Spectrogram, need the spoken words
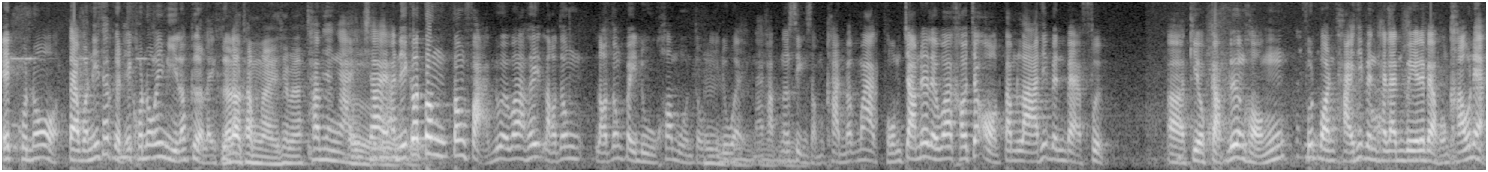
เอ็กโคโนแต่วันนี้ถ้าเกิดเอ็กโคโนไม่มีแล้วเกิดอะไรขึ้แล้วนเราทำไงใช่ไหม ทำยังไงเออใช่เอออัอันนี้ก็ต้องต้องฝากด้วยว่าเฮ้ยเราต้องเราต้องไปดูข้อมูลตรงนี้ด้วยอืมนะครับนั่นสิ่งสำคัญมากๆ ผมจำได้เลยว่าเขาจะออกตำราที่เป็นแบบฝึกอ่าเกี่ยวกับเรื่องของฟุตบอลไทยที่เป็นไทยแลนด์เวในแบบของเขาเนี่ย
